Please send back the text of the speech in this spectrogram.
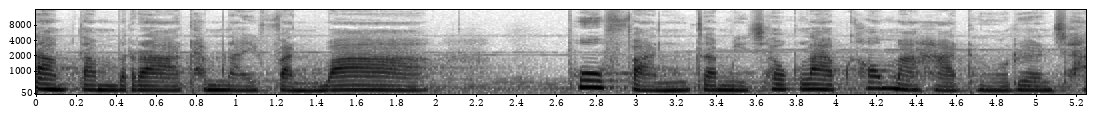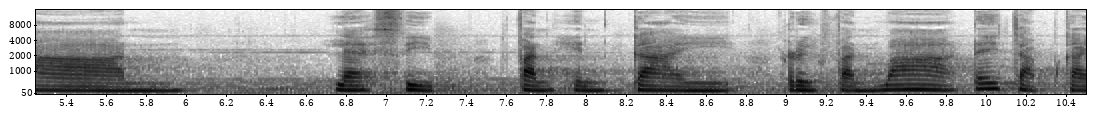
ตามตำราทำนายฝันว่า ผู้ฝันจะมีโชคลาภเข้ามาหาถึงเรือนชาน และ 10. ฝันเห็นไก่ หรือฝันว่าได้จับไก่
